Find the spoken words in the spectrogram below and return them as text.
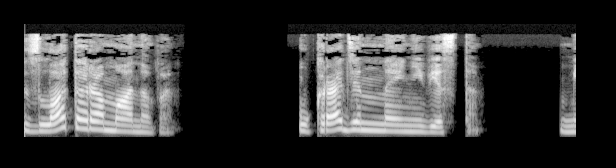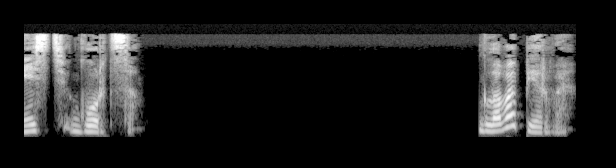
Злата Романова. Украденная невеста. Месть горца. Глава первая.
